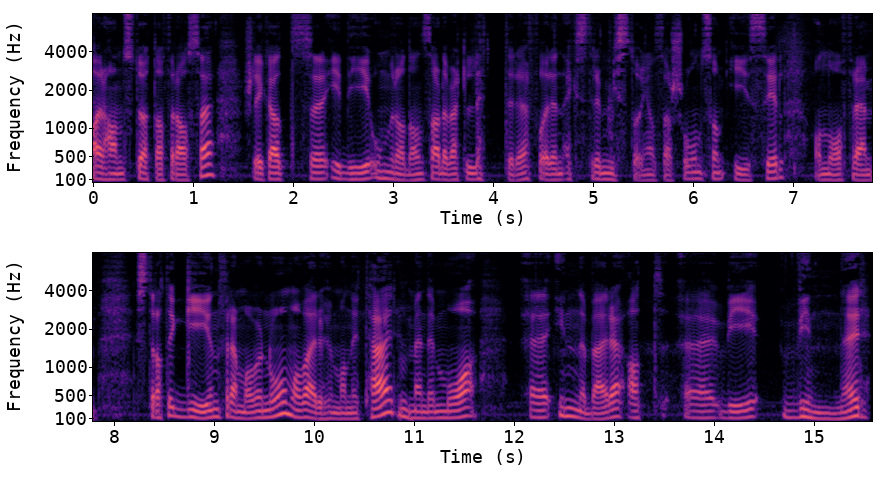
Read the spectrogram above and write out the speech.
har han støta fra seg. slik at eh, i de områdene så har det vært lettere for en ekstremistorganisasjon som ISIL å nå frem. Strategien fremover nå må være humanitær, mm. men det må eh, innebære at eh, vi vinner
